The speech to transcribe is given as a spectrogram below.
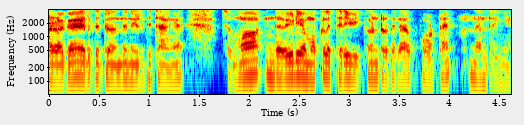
அழகாக எடுத்துகிட்டு வந்து நிறுத்திட்டாங்க. சும்மா இந்த வீடியோ மக்களை தெரிவிக்குன்றதுக்காக போட்டேன். நன்றிங்க.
